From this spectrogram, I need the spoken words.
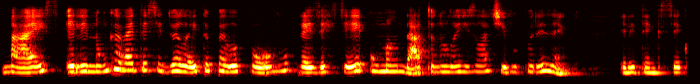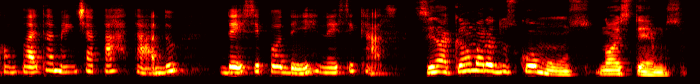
mas ele nunca vai ter sido eleito pelo povo para exercer um mandato no legislativo, por exemplo. Ele tem que ser completamente apartado desse poder nesse caso. Se na Câmara dos Comuns nós temos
